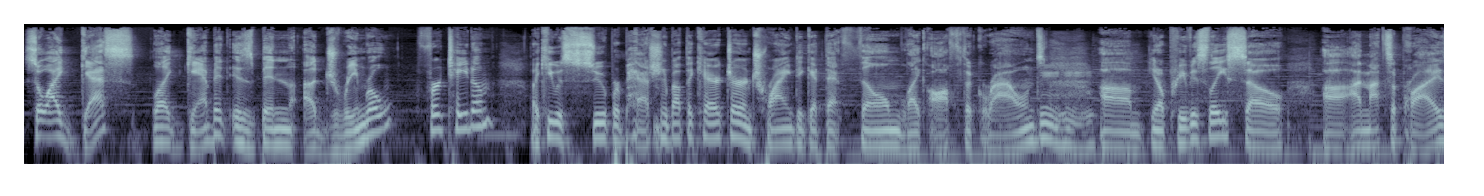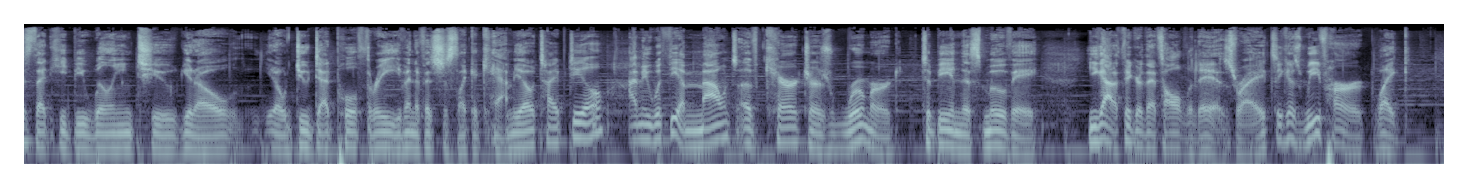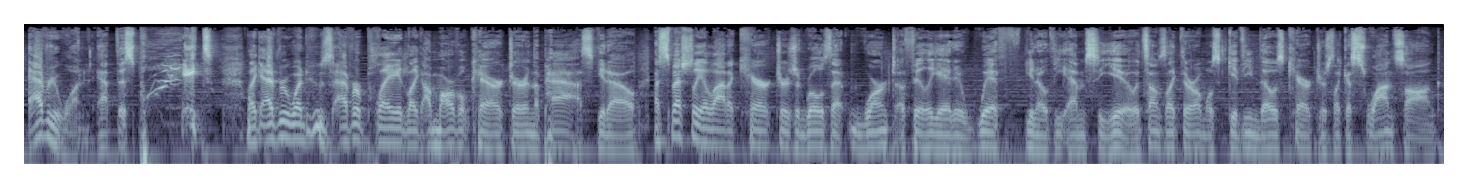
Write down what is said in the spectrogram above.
So I guess like Gambit has been a dream role for Tatum. Like he was super passionate about the character and trying to get that film like off the ground. Mm-hmm. Um, you know, previously. So uh, I'm not surprised that he'd be willing to, you know, you know, do Deadpool 3, even if it's just like a cameo type deal. I mean, with the amount of characters rumored to be in this movie, you got to figure that's all it is, right? Because we've heard like everyone at this point. like everyone who's ever played like a Marvel character in the past, you know, especially a lot of characters and roles that weren't affiliated with, you know, the MCU. It sounds like they're almost giving those characters like a swan song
